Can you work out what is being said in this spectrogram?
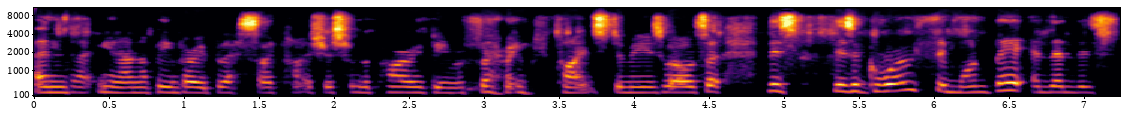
and uh, you know and i've been very blessed psychiatrists from the priory have been referring clients to me as well so there's there's a growth in one bit and then there's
